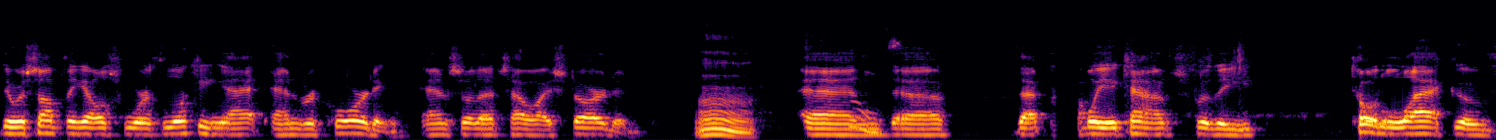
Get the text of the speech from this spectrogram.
there was something else worth looking at and recording. And so that's how I started. Mm. And nice. uh, that probably accounts for the total lack of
